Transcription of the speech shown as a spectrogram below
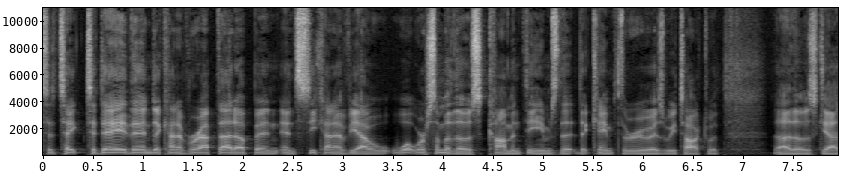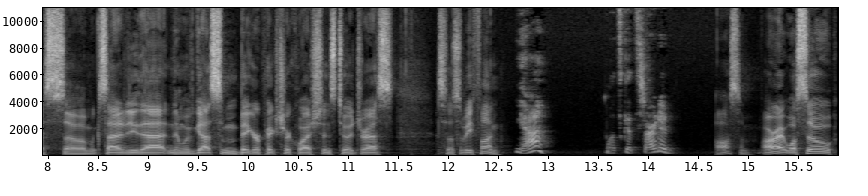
to take today then to kind of wrap that up and, and see kind of, yeah, what were some of those common themes that, that came through as we talked with uh, those guests. So I'm excited to do that. And then we've got some bigger picture questions to address. So this will be fun. Yeah. Let's get started. Awesome. All right. Well, so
